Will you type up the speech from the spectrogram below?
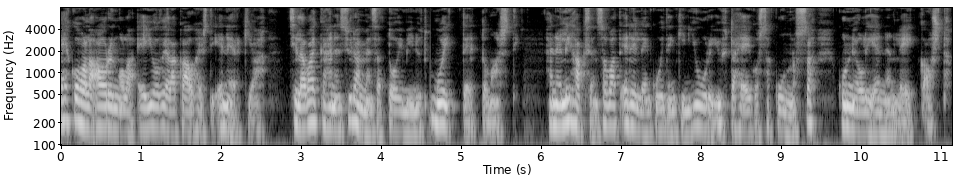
Hehkuvalla auringolla ei ole vielä kauheasti energiaa, sillä vaikka hänen sydämensä toimii nyt moitteettomasti, hänen lihaksensa ovat edelleen kuitenkin juuri yhtä heikossa kunnossa kuin ne oli ennen leikkausta.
